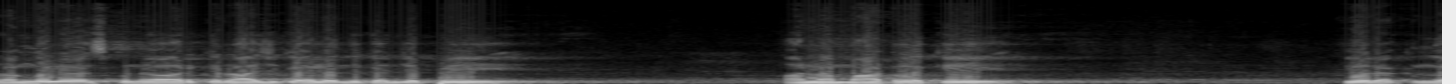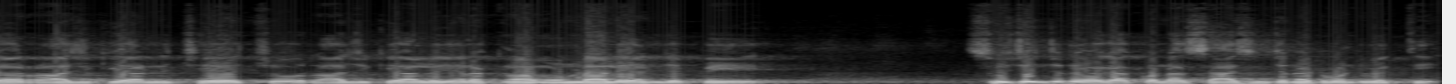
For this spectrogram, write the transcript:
రంగులు వేసుకునే వారికి రాజకీయాలు ఎందుకని చెప్పి అన్న మాటలకి ఏ రకంగా రాజకీయాన్ని చేయొచ్చు రాజకీయాలు ఏ రకంగా ఉండాలి అని చెప్పి సూచించడమే కాకుండా శాసించినటువంటి వ్యక్తి.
